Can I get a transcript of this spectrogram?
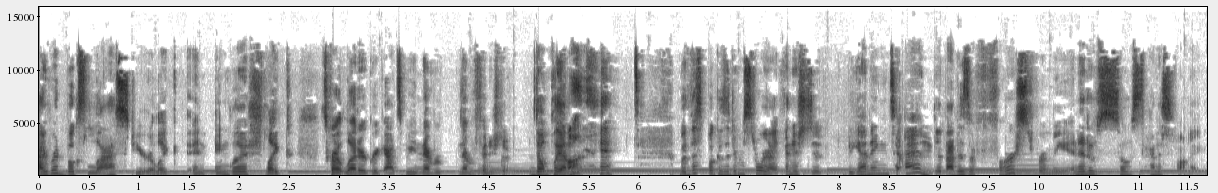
I read books last year, like in English, like Scarlet Letter, Great Gatsby. Never never finished it. Don't plan on it. But this book is a different story. I finished it beginning to end, and that is a first for me, and it was so satisfying.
